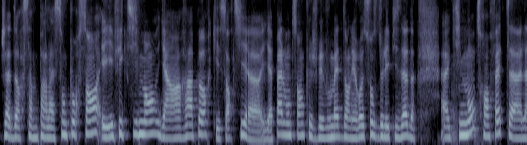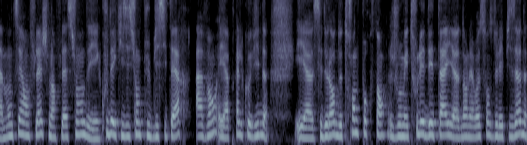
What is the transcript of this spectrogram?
J'adore, ça me parle à 100%. Et effectivement, il y a un rapport qui est sorti euh, il n'y a pas longtemps que je vais vous mettre dans les ressources de l'épisode euh, qui montre en fait euh, la montée en flèche, l'inflation des coûts d'acquisition publicitaire avant et après le Covid. Et c'est de l'ordre de 30%. Je vous mets tous les détails dans les ressources de l'épisode.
